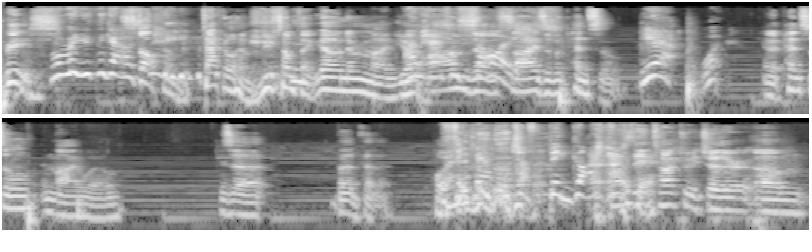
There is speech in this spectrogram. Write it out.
Reese, what would you think I was stop saying? him. Tackle him. Do something. No, never mind. Your I'm arms are the size. size of a pencil. Yeah. What? And a pencil, in my world, is a bird feather. What? Think that tough big guy. As they talk to each other, um,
